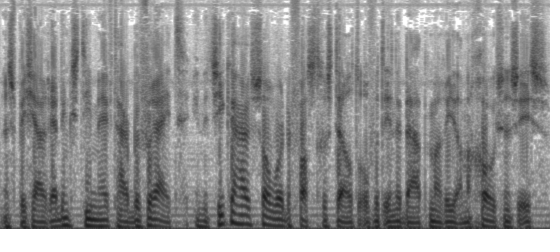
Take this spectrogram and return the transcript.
Een speciaal reddingsteam heeft haar bevrijd. In het ziekenhuis zal worden vastgesteld of het inderdaad Marianne Goossens is.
